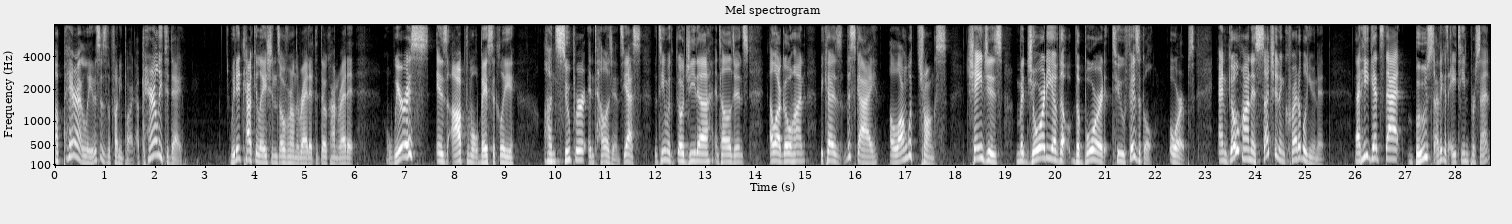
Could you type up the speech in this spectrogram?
apparently, this is the funny part. Apparently today, we did calculations over on the Reddit, the Dokkan Reddit. Weirus is optimal basically on super intelligence. Yes, the team with Gogeta intelligence, LR Gohan, because this guy, along with Trunks, changes majority of the the board to physical orbs. And Gohan is such an incredible unit that he gets that boost, I think it's 18%,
